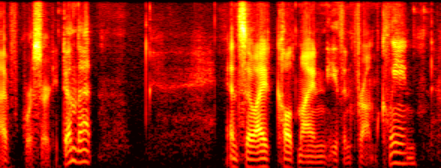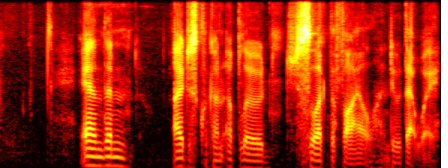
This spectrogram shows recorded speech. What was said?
I've of course already done that. And so I called mine Ethan Frome clean. And then I just click on upload, select the file and do it that way.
